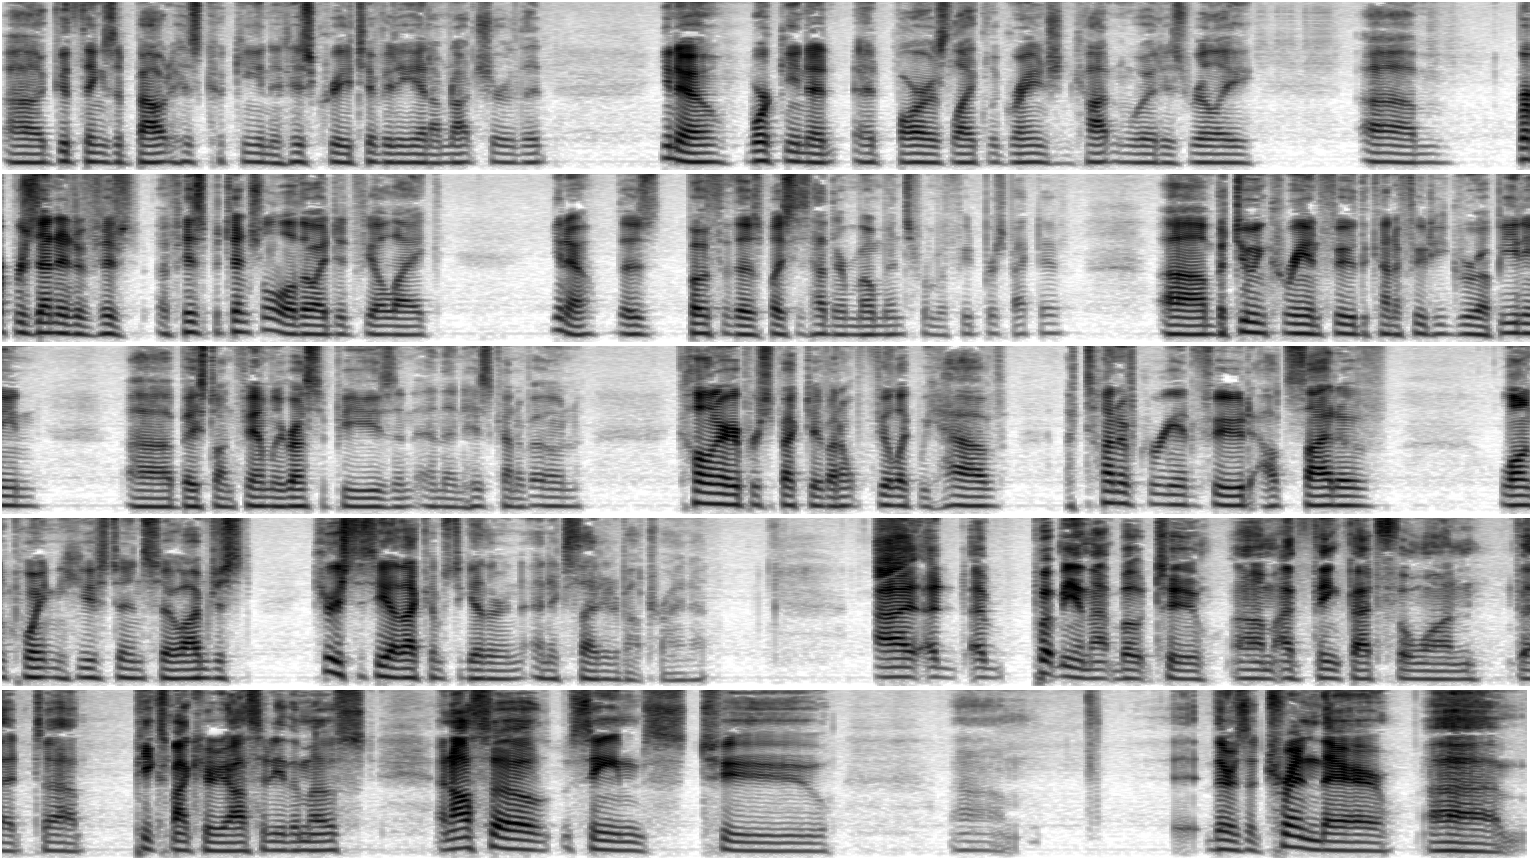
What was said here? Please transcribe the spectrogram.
uh, good things about his cooking and his creativity. And I'm not sure that you know, working at, at bars like Lagrange and Cottonwood is really um, representative of his, of his potential. Although I did feel like, you know, those both of those places had their moments from a food perspective. Um, but doing Korean food, the kind of food he grew up eating, uh, based on family recipes and, and then his kind of own culinary perspective, I don't feel like we have a ton of Korean food outside of Long Point in Houston. So I'm just curious to see how that comes together and, and excited about trying it. I, I, I, put me in that boat too. Um, I think that's the one that uh, piques my curiosity the most, and also seems to. Um, there's a trend there um,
